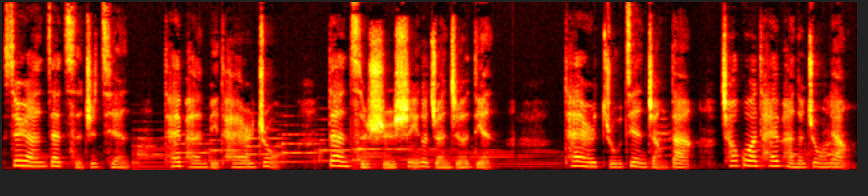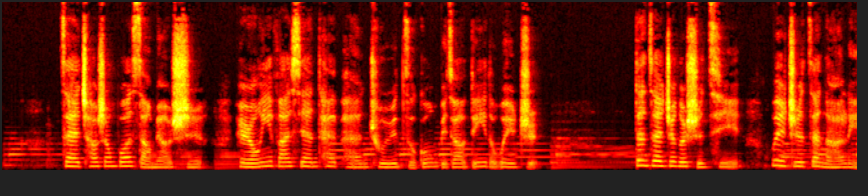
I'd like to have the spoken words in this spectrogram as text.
虽然在此之前，胎盘比胎儿重，但此时是一个转折点。胎儿逐渐长大，超过胎盘的重量。在超声波扫描时，很容易发现胎盘处于子宫比较低的位置。但在这个时期，位置在哪里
